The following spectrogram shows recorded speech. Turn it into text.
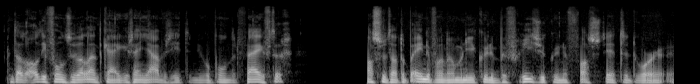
Dat al die fondsen wel aan het kijken zijn. Ja, we zitten nu op 150. Als we dat op een of andere manier kunnen bevriezen, kunnen vastzetten door uh,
